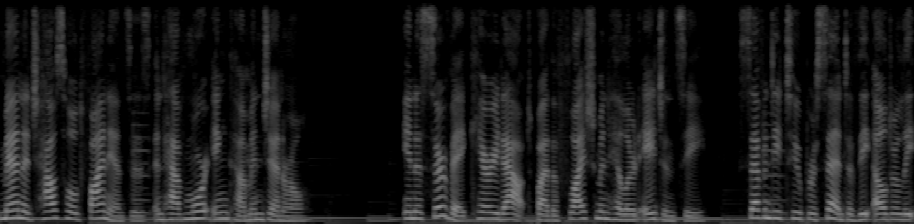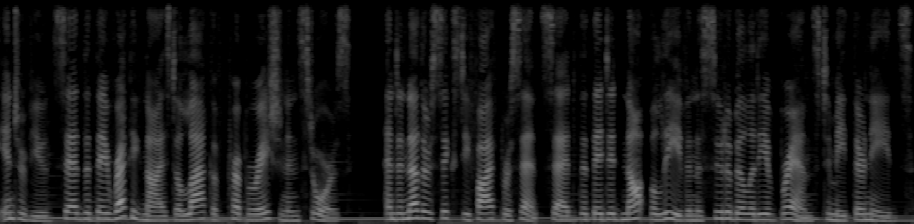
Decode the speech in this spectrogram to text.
manage household finances, and have more income in general. In a survey carried out by the Fleishman Hillard Agency, 72% of the elderly interviewed said that they recognized a lack of preparation in stores, and another 65% said that they did not believe in the suitability of brands to meet their needs.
